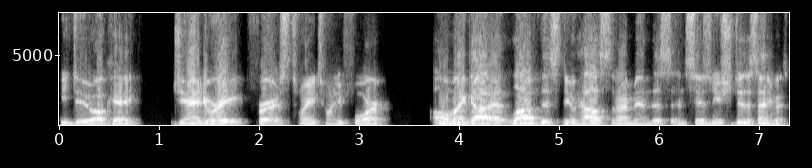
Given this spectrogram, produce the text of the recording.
you do okay january 1st 2024 oh my god i love this new house that i'm in. This and susan you should do this anyways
